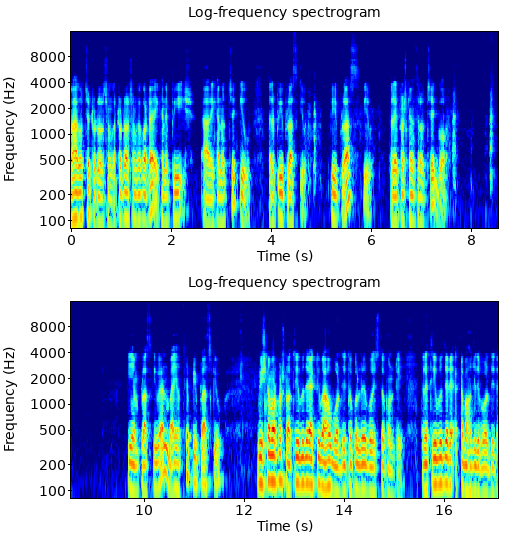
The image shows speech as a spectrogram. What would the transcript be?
ভাগ হচ্ছে টোটাল সংখ্যা। টোটাল সংখ্যা কটা এখানে পি আর এখানে হচ্ছে কিউ। তাহলে p plus q. P plus q. তাহলে এই প্রশ্নের অ্যান্সার হচ্ছে গ। P m plus q n by হচ্ছে পি প্লাস কিউ। বিশ নম্বর প্রশ্ন, ত্রিভুজের একটি বাহু বর্ধিত করলে বহিস্থ কোনটি? তাহলে ত্রিভুজের একটা বাহু যদি বর্ধিত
